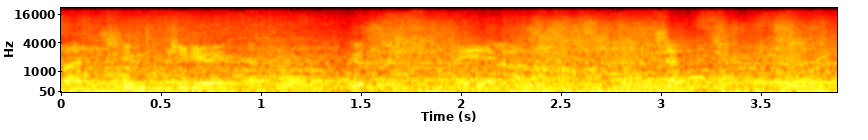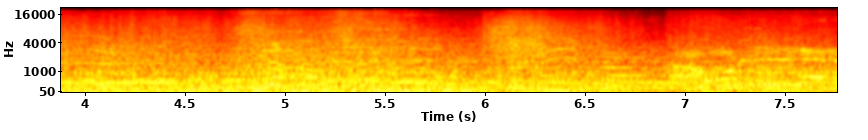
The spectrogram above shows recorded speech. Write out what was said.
마침 필요했다. 자, 아울레라.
